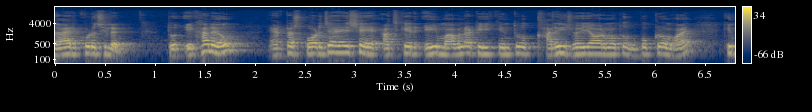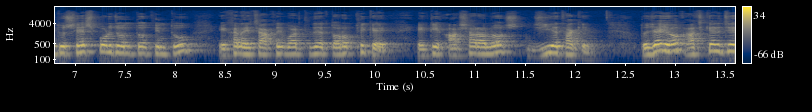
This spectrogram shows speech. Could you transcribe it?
দায়ের করেছিলেন। তো এখানেও একটা পর্যায়ে এসে আজকের এই মামলাটি কিন্তু খারিজ হয়ে যাওয়ার মতো উপক্রম হয়। কিন্তু শেষ পর্যন্ত কিন্তু এখানে চাকরি প্রার্থীদের তরফ থেকে একটি আশার আলো জিয়ে থাকে। তো যাই হোক, আজকের যে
